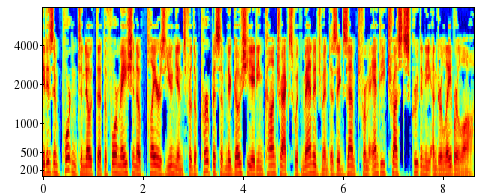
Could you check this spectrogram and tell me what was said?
It is important to note that the formation of players' unions for the purpose of negotiating contracts with management is exempt from antitrust scrutiny under labor law.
